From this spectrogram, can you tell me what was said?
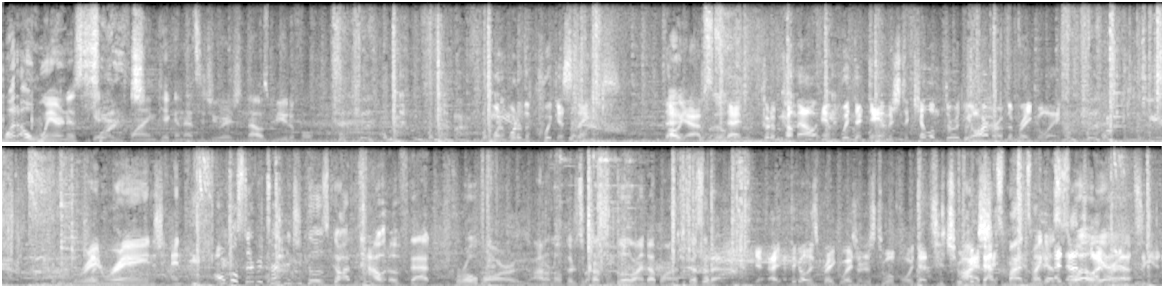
What awareness to get the flying kick in that situation. That was beautiful. One, one of the quickest things. Oh, that, Oh, yeah, absolutely. That could have come out and with the damage to kill him through the armor of the breakaway. Great range, and almost every time Ninja Killa's gotten out of that crowbar, I don't know if there's a custom glow lined up on it because of that. Yeah, I I think all these breakaways are just to avoid that situation. I- that's my- that's my guess and as that's well, why yeah, we're not seeing it.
